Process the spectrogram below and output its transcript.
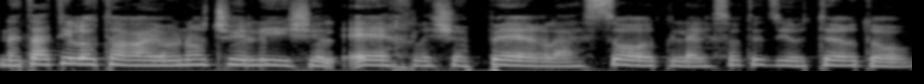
נתתי לו את הרעיונות שלי של איך לשפר, לעשות, לעשות את זה יותר טוב,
